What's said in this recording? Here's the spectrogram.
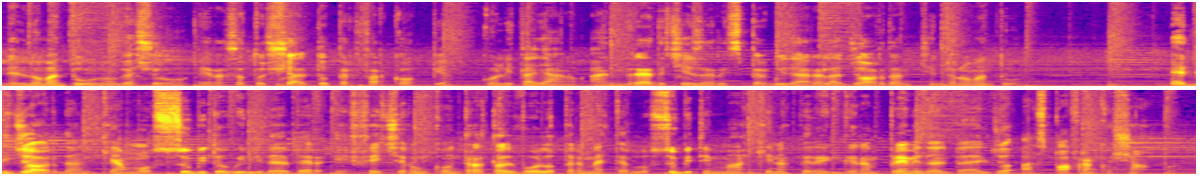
Nel 91 Gachot era stato scelto per far coppia con l'italiano Andrea De Cesaris per guidare la Jordan 191 Eddie Jordan chiamò subito Willy Weber e fecero un contratto al volo per metterlo subito in macchina per il Gran Premio del Belgio a Spa-Francorchamps.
